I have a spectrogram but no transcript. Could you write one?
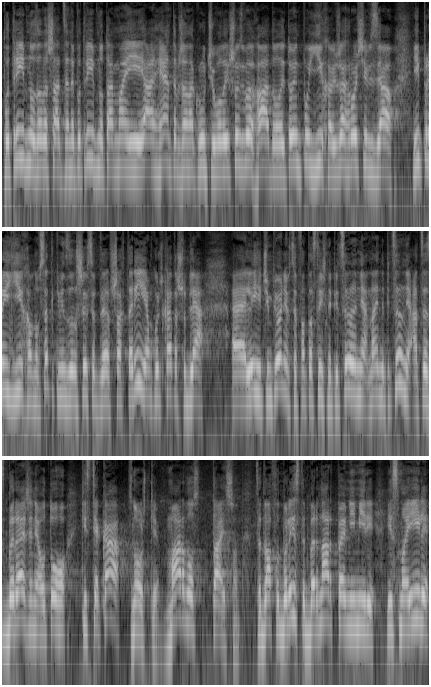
Потрібно залишатися, не потрібно. Там і агенти вже накручували, і щось вигадували. І то він поїхав, і вже гроші взяв, і приїхав. Ну все-таки він залишився в Шахтарі. Я вам хочу сказати, що для е, Ліги Чемпіонів це фантастичне підсилення. Навіть не підсилення, а це збереження отого кістяка. Знову ж таки, Марлос Тайсон. Це два футболісти. Бернард в певній мірі Ісмаїлі.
